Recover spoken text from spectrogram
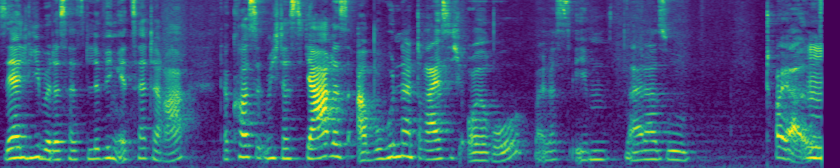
sehr liebe, das heißt Living etc. Da kostet mich das Jahresabo 130 Euro, weil das eben leider so teuer ist.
